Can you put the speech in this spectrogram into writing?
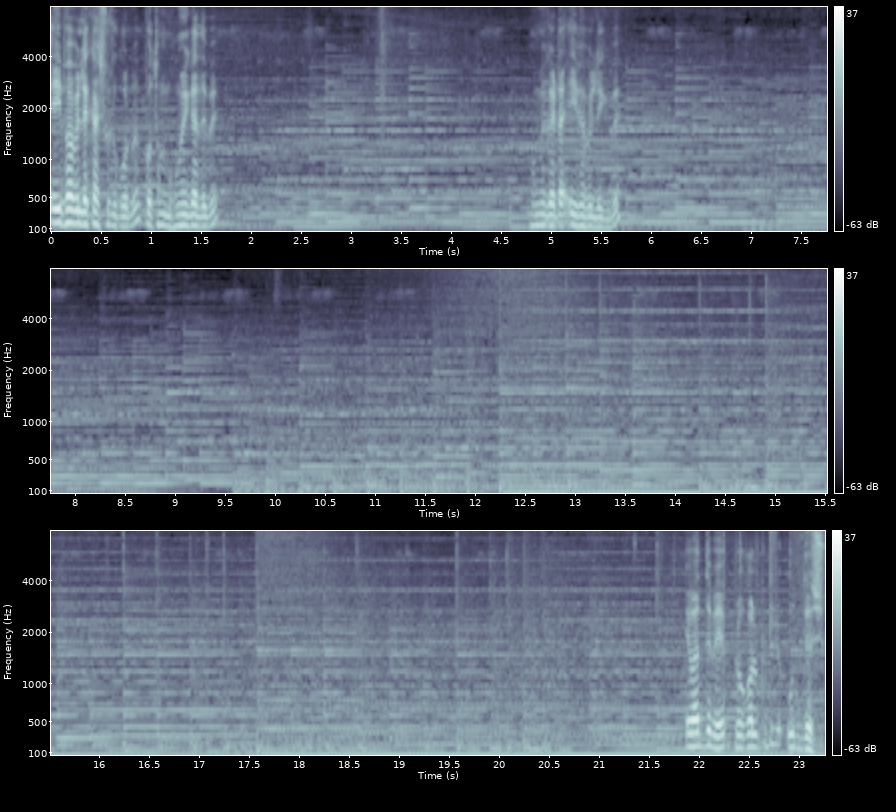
এইভাবে লেখা শুরু করবে। প্রথম ভূমিকা দেবে। ভূমিকাটা এইভাবে লিখবে। এবার দেবে প্রকল্পটির উদ্দেশ্য।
